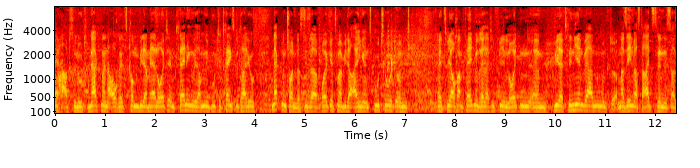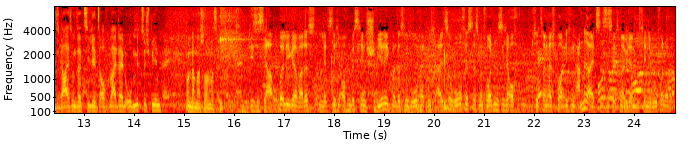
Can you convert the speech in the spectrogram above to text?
Ja, absolut. Merkt man auch, jetzt kommen wieder mehr Leute im Training, wir haben eine gute Trainingsbeteiligung. Merkt man schon, dass dieser Erfolg jetzt mal wieder allen ganz gut tut und jetzt wir auch am Feld mit relativ vielen Leuten ähm, wieder trainieren werden und mal sehen, was da jetzt drin ist. Also da ist unser Ziel jetzt auch weiterhin oben mitzuspielen und dann mal schauen, was geht. Dieses Jahr Oberliga war das letztlich auch ein bisschen schwierig, weil das Niveau halt nicht allzu hoch ist. Dass man freut man sich auch sozusagen als sportlichen Anreiz, dass es jetzt mal wieder ein bisschen niveauvoller wird.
